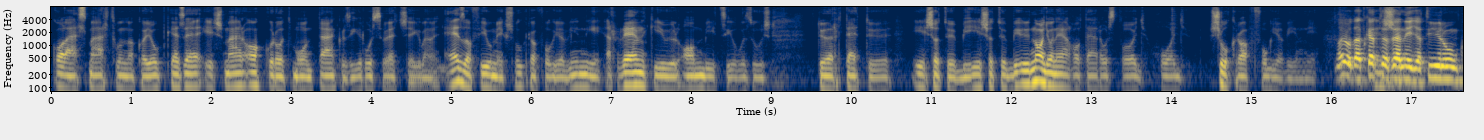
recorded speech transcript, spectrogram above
Kalász Mártonnak a jobb keze, és már akkor ott mondták az Írószövetségben, hogy ez a fiú még sokra fogja vinni, rendkívül ambíciózus, törtető, és a többi, és a többi. Ő nagyon elhatározta, hogy, hogy sokra fogja vinni. Na jó, de hát 2004-et írunk,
